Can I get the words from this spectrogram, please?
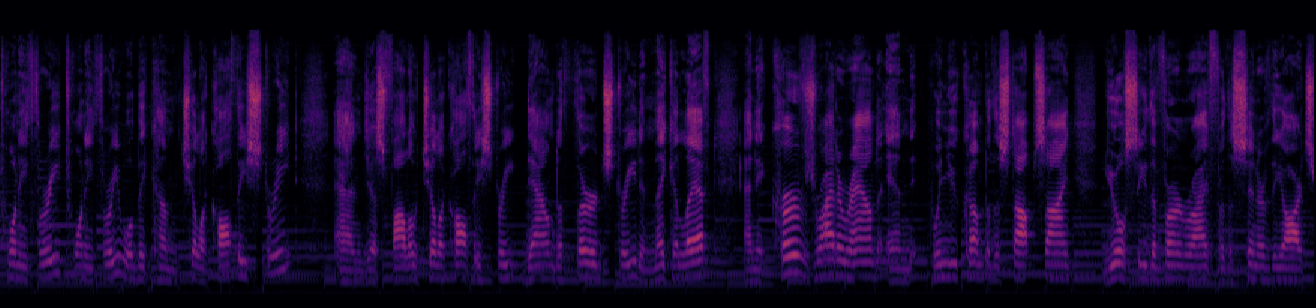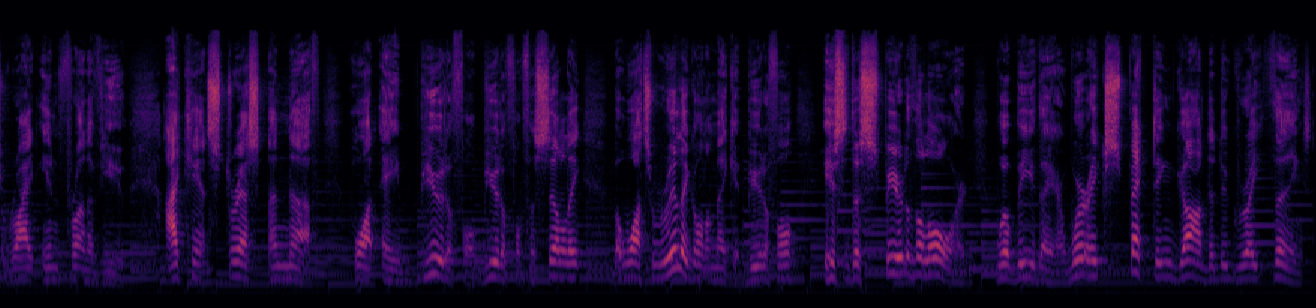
23, 23 will become Chillicothe Street, and just follow Chillicothe Street down to 3rd Street and make a left, and it curves right around. And when you come to the stop sign, you'll see the Vern Riffe for the Center of the Arts right in front of you. I can't stress enough what a beautiful, beautiful facility. But what's really going to make it beautiful is the Spirit of the Lord will be there. We're expecting God to do great things.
